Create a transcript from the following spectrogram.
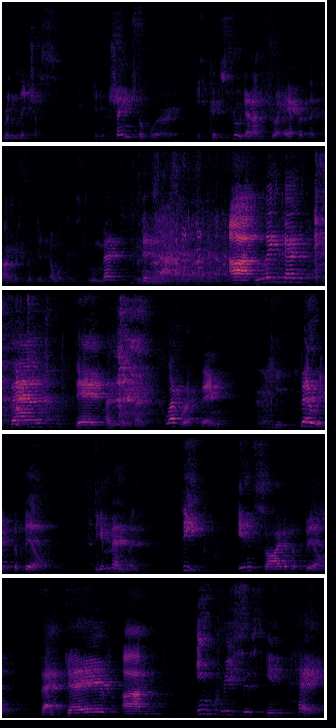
religious. Didn't change the word, it construed, and I'm sure half of the congressmen didn't know what construe meant. Uh, Lincoln then did an even cleverer thing. He buried the bill, the amendment, deep inside of a bill that gave um, increases in pay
